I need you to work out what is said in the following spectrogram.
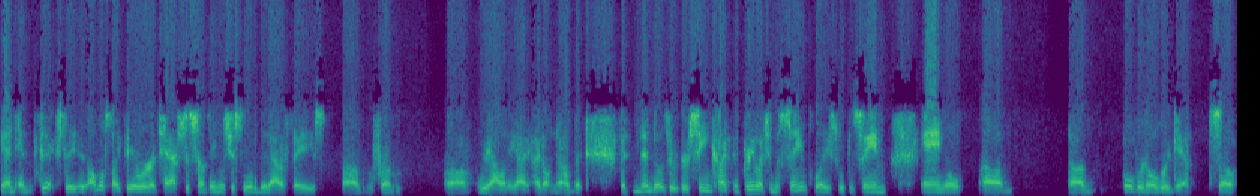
and and fixed, they, almost like they were attached to something that was just a little bit out of phase uh, from uh, reality. I, I don't know, but but then those are, are seen kind of pretty much in the same place with the same angle um, um, over and over again. So.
